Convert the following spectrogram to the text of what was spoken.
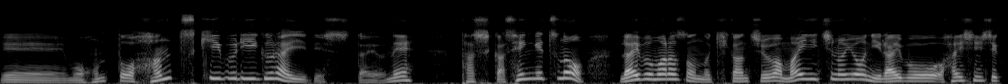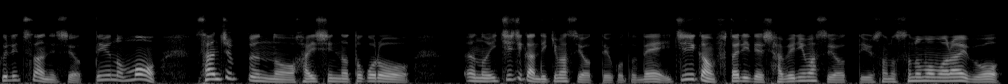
えーもう本当半月ぶりぐらいでしたよね。確か先月のライブマラソンの期間中は毎日のようにライブを配信してくれてたんですよ。っていうのも30分の配信のところをあの1時間できますよっていうことで1時間2人で喋りますよっていうそのそのままライブを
